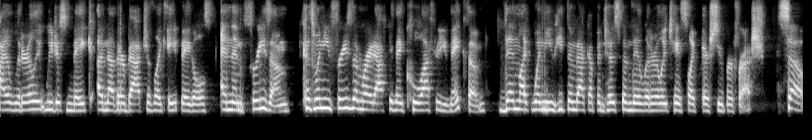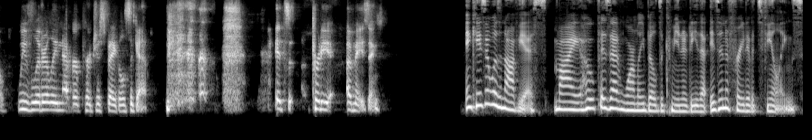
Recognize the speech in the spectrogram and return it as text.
I literally, we just make another batch of like eight bagels and then freeze them. Cause when you freeze them right after they cool after you make them, then like when you heat them back up and toast them, they literally taste like they're super fresh. So we've literally never purchased bagels again. it's pretty amazing. In case it wasn't obvious, my hope is that Warmly builds a community that isn't afraid of its feelings.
